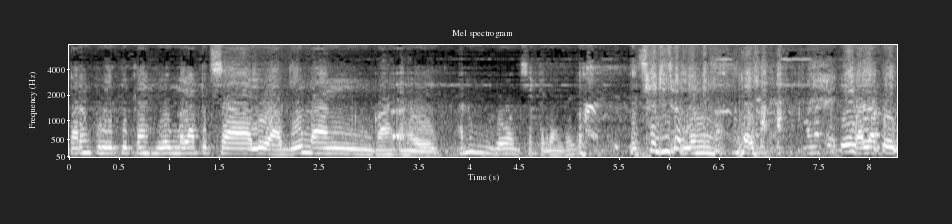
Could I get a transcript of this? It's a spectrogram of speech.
parang politika, yung malapit sa luwag, yun ang... ay, Anong luwag sa Tagalog? yung malapit, malapit,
